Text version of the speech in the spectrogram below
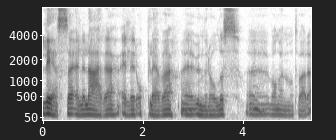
lese eller lære eller oppleve, eh, underholdes, eh, hva nå enn det måtte være.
